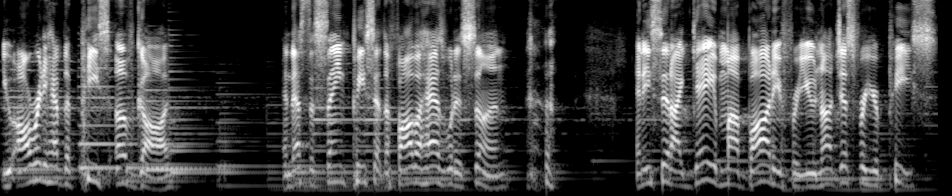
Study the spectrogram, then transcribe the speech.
You already have the peace of God, and that's the same peace that the Father has with His Son. and He said, I gave my body for you, not just for your peace.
